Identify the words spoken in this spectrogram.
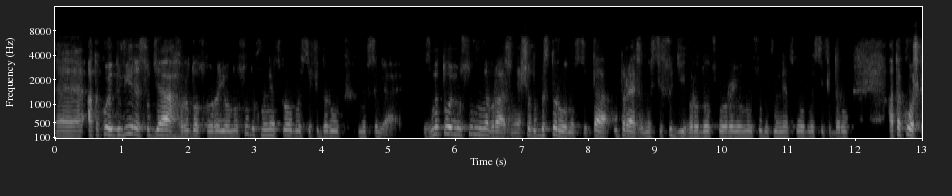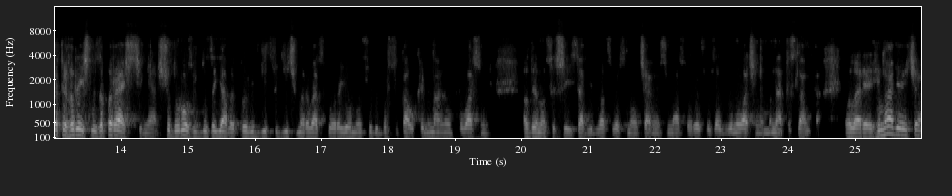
Е, А такої довіри суддя Городоцького районного суду Хмельницької області Фідорук не вселяє. З метою усунення враження щодо безсторонності та упередженості судді Городоцького районного суду Хмельницької області Фідорук, а також категоричне заперечення щодо розгляду заяви про відвід судді Чмеревецького районного суду Борсука у кримінальному провадженні 1160 від 28 червня 2017 року за обвинуваченням мене Тесленка Валерія Геннадійовича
